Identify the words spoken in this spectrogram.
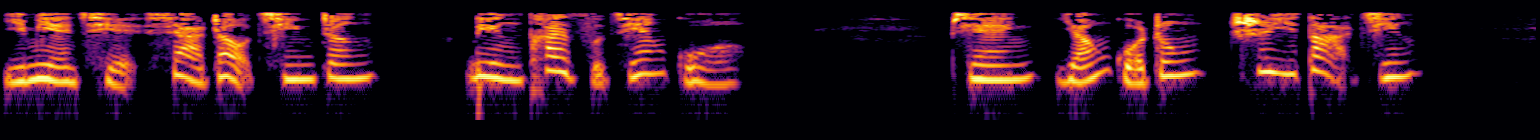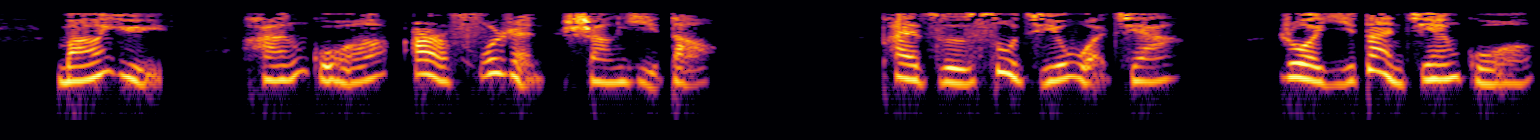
一面且下诏亲征，令太子监国。偏杨国忠吃一大惊，忙与韩国二夫人商议道：“太子速及我家，若一旦监国，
